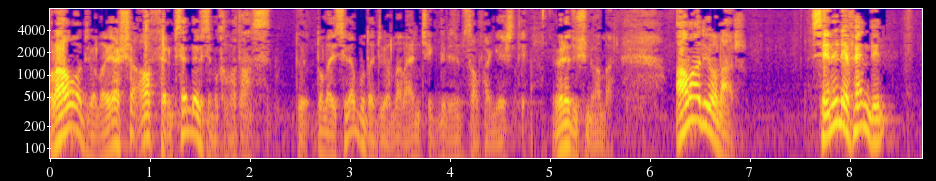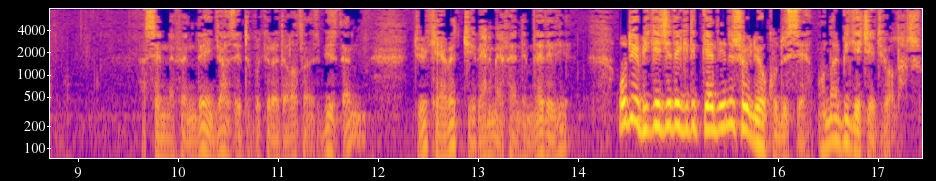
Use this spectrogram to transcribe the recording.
Bravo diyorlar yaşa aferin sen de bizim kafadansın. Dolayısıyla bu da diyorlar aynı şekilde bizim safa geçti. Öyle düşünüyorlar. Ama diyorlar senin efendin senin efendin deyince Hazreti Bakır radıyallahu anh bizden diyor ki evet diyor benim efendim ne dedi? O diyor bir gecede gidip geldiğini söylüyor Kudüs'e. Onlar bir gece diyorlar.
